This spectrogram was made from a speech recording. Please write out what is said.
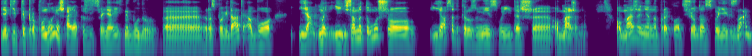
які ти пропонуєш, а я кажу, що я їх не буду е, розповідати. Або я ми, і саме тому, що я все-таки розумію свої теж е, обмеження. Обмеження, наприклад, щодо своїх знань,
